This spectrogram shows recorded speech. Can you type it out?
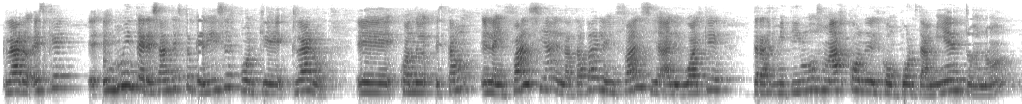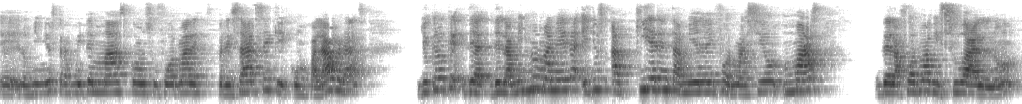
Claro, es que es muy interesante esto que dices porque, claro, eh, cuando estamos en la infancia, en la etapa de la infancia, al igual que transmitimos más con el comportamiento, ¿no? Eh, los niños transmiten más con su forma de expresarse que con palabras, yo creo que de, la misma manera ellos adquieren también la información más de la forma visual, ¿no?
